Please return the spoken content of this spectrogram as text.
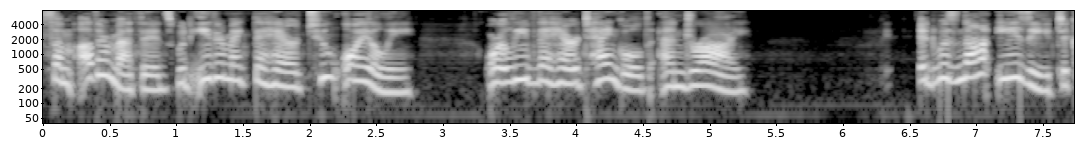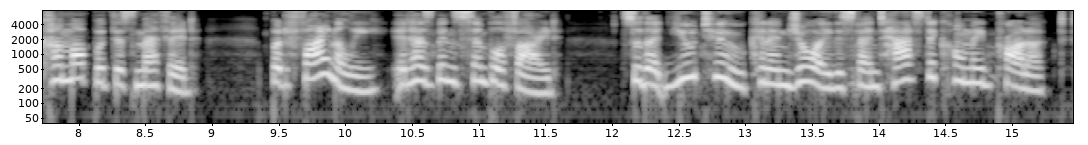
Some other methods would either make the hair too oily or leave the hair tangled and dry. It was not easy to come up with this method, but finally it has been simplified so that you too can enjoy this fantastic homemade product.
